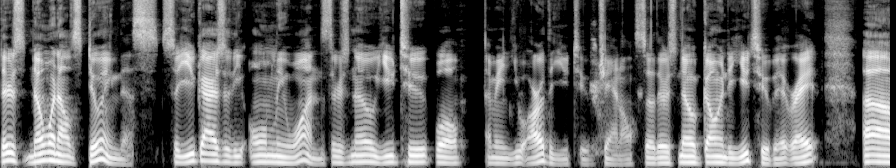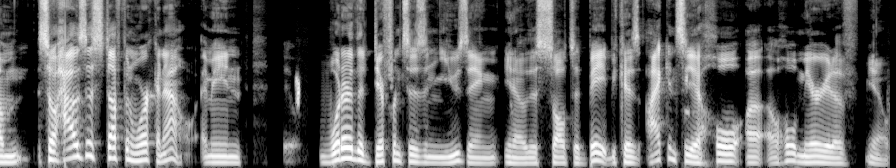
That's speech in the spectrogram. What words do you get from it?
there's no one else doing this. So you guys are the only ones. There's no YouTube. Well, I mean, you are the YouTube channel, so there's no going to YouTube it, right? Um, so how's this stuff been working out? I mean, what are the differences in using you know this salted bait? Because i can see a mm-hmm. whole a, a whole myriad of you know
